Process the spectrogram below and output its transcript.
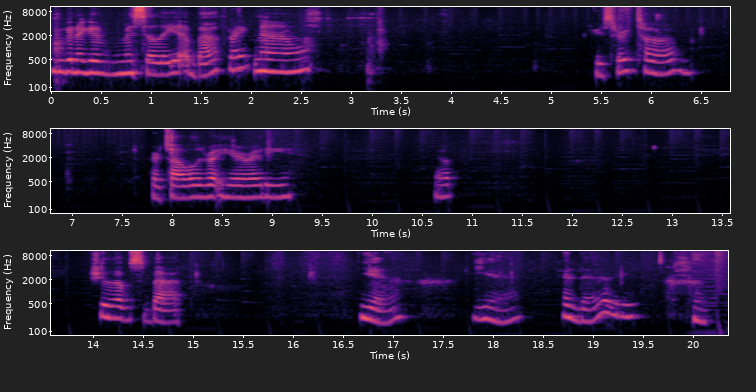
I'm gonna give Miss Alaiya a bath right now. Here's her tub. Her towel is right here ready. Yep. She loves bath. Yeah. Yeah. Hello.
